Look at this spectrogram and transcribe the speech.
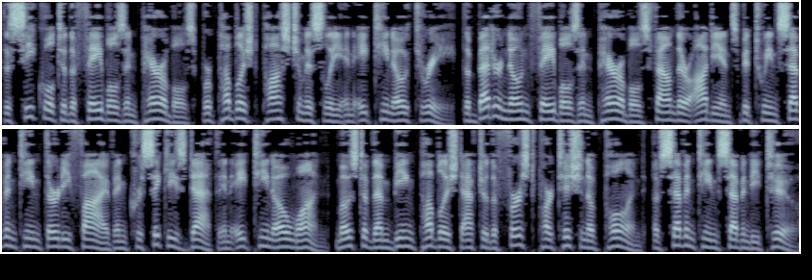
the sequel to the Fables and Parables, were published posthumously in 1803, the better-known Fables and Parables found their audience between 1735 and Krasicki's death in 1801, most of them being published after the First Partition of Poland, of 1772.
